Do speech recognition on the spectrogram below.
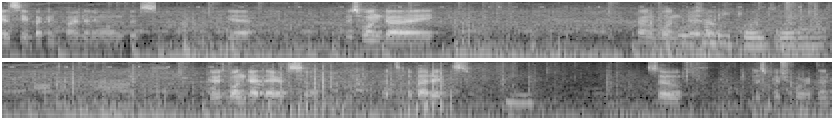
Gonna see if I can find anyone with this. Yeah. There's one guy. Found one guy There's though. somebody. There's one guy there, so that's about it. Mm. So let's push forward then.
